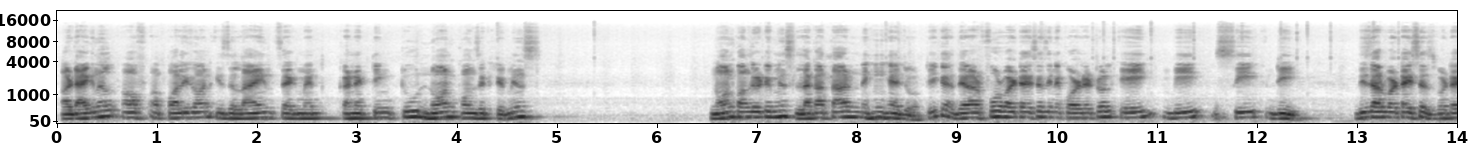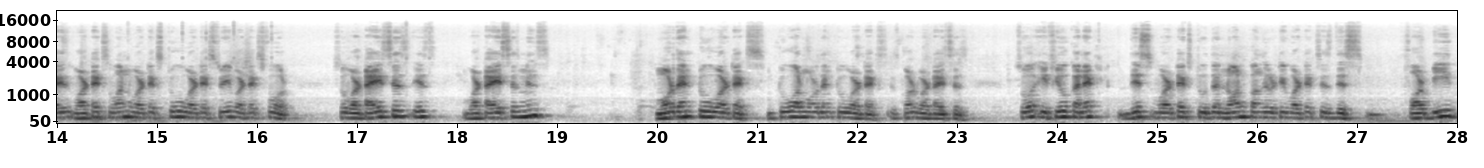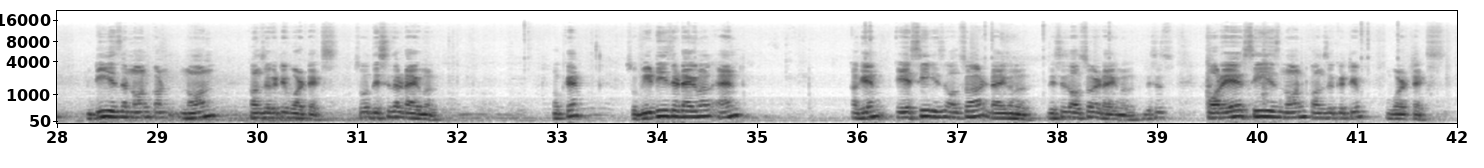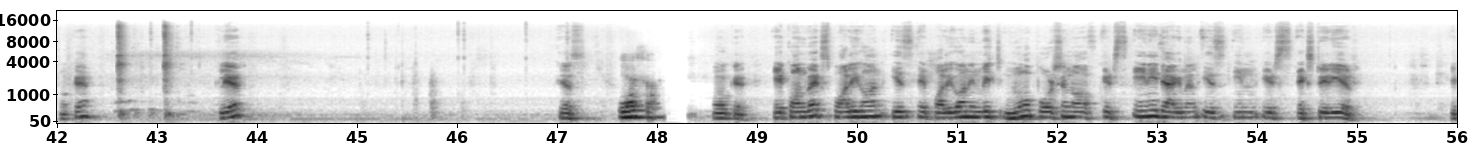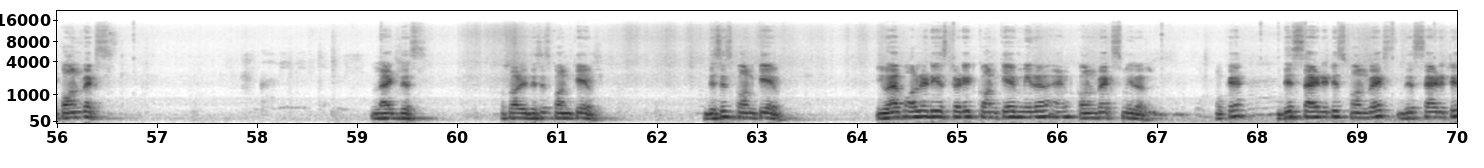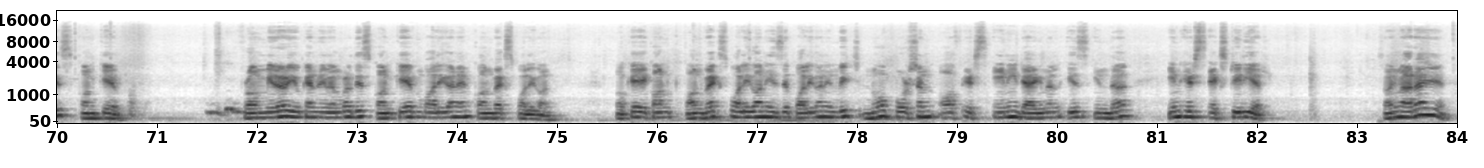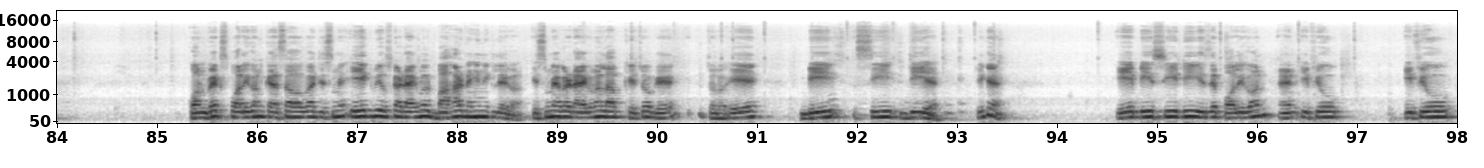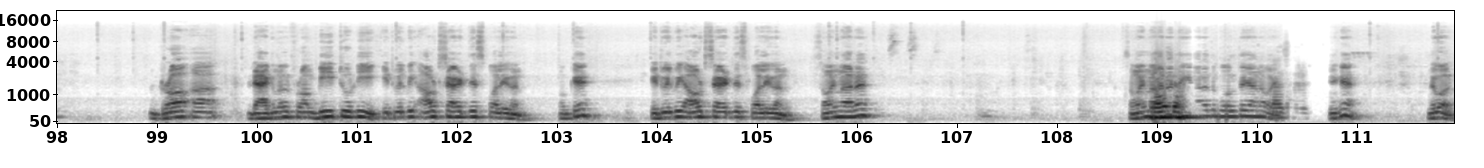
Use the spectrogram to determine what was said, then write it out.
A diagonal of a polygon is a line segment connecting two non-consecutive means non-consecutive means लगातार नहीं है जो ठीक है there are four vertices in a quadrilateral A B C D these are vertices vertex vertex 1 vertex 2 vertex 3 vertex 4 so vertices is vertices means more than two vertex two or more than two vertex is called vertices. So if you connect this vertex to the non-conservative vertex is this. For b d is a non non consecutive vertex. So this is a diagonal. Okay? So bd is a diagonal and again ac is also a diagonal. This is also a diagonal. This is for a c is non consecutive vertex. Okay? Clear? Yes. Yes, sir. Okay. A convex polygon is a polygon in which no portion of its any diagonal is in its exterior. A convex, like this. Oh, sorry, this is concave. This is concave. You have already studied concave mirror and convex mirror. Okay. This side it is convex. This side it is concave. From mirror you can remember this concave polygon and convex polygon. Okay, a con convex polygon is a polygon in which no portion of its any diagonal is in the in its exterior. समझ में आ रहा है ये convex polygon कैसा होगा जिसमें एक भी उसका डायगोनल बाहर नहीं निकलेगा इसमें अगर डायगोनल आप खींचोगे चलो ए बी सी डी है ठीक है A B C D is a polygon and if you if you draw a diagonal from B to D, it will be outside this polygon. Okay, it will be outside this polygon. समझ में आ रहा है? समझ में आ रहा है? नहीं आ रहा तो बोलते जाना भाई। ठीक है? देखो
